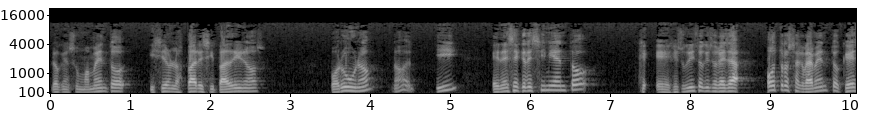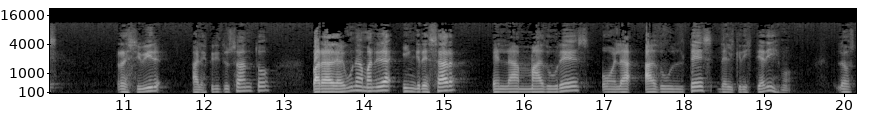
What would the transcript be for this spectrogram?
lo que en su momento hicieron los padres y padrinos por uno, ¿no? Y en ese crecimiento, eh, Jesucristo quiso que haya otro sacramento que es recibir al Espíritu Santo para de alguna manera ingresar en la madurez o en la adultez del cristianismo. Los,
